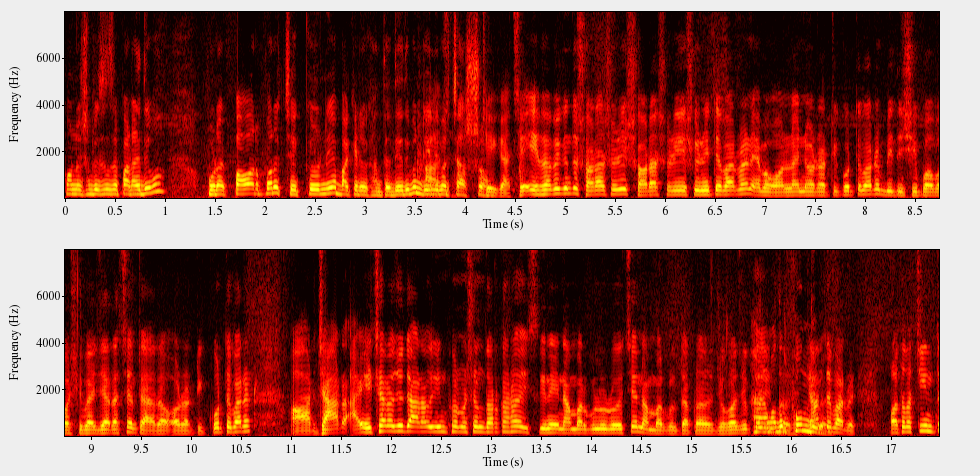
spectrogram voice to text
কন্ডিশন বেসিসে পাঠিয়ে দেবো। প্রোডাক্ট পাওয়ার পরে চেক করে নিয়ে বাকিটা ওখান থেকে দিয়ে দিবেন ডেলিভারি সহ। ঠিক আছে। এইভাবে কিন্তু সরাসরি সরাসরি এসে নিতে পারবেন এবং অনলাইনে অর্ডারটি করতে পারবেন। বিদেশি প্রবাসী ভাই যারা আছেন তারা অর্ডারটি করতে পারেন। আর যার এছাড়া যদি আরও ইনফরমেশন দরকার হয় স্ক্রিনে এই নাম্বারগুলো রয়েছে নাম্বারগুলোতে আপনারা যোগাযোগ করে হ্যাঁ, আমাদের ফোন জানতে পারবেন। অথবা চিনতে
